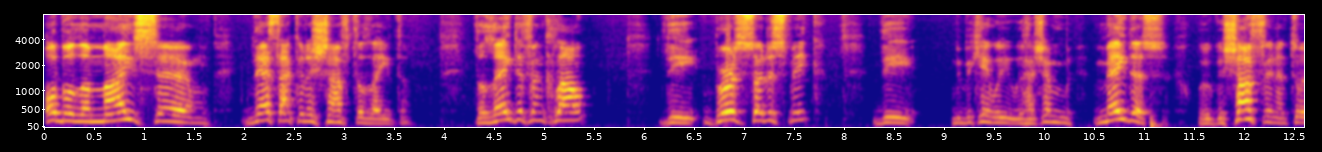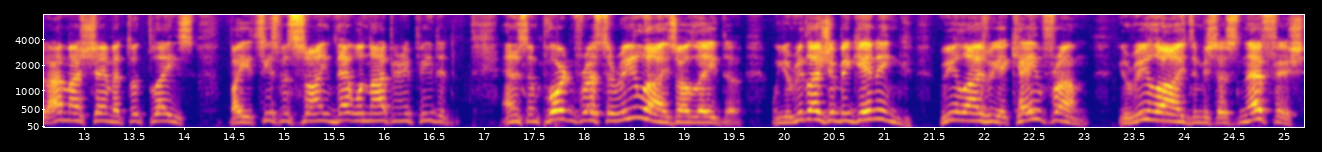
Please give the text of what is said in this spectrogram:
Aber Lamaise, that's not going to shaft the later. The later from Klau, the birth, so to speak, the we became we Hashem made us we were geschaffen and Am Hashem that took place by Yitzis Mitzrayim, that will not be repeated. And it's important for us to realize our Leda. When you realize your beginning, realize where you came from, you realize the Mishas Nefesh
